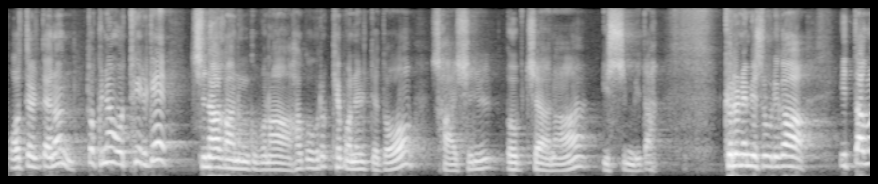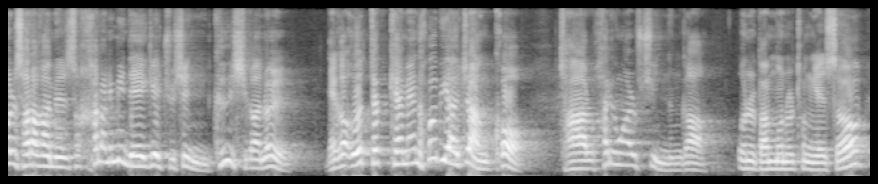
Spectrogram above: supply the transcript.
어떨 때는 또 그냥 어떻게 이렇게 지나가는구나 하고 그렇게 보낼 때도 사실 없지 않아 있습니다. 그런 의미에서 우리가 이 땅을 살아가면서 하나님이 내게 주신 그 시간을 내가 어떻게 하면 허비하지 않고 잘 활용할 수 있는가 오늘 반문을 통해서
